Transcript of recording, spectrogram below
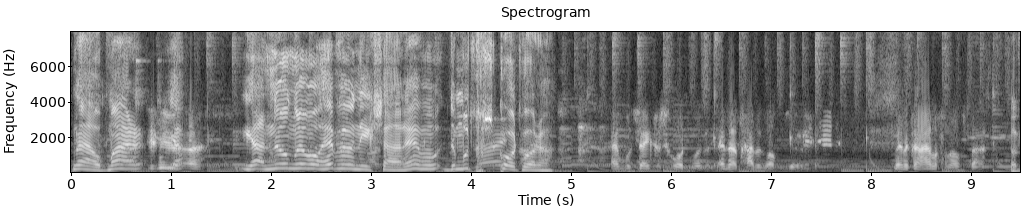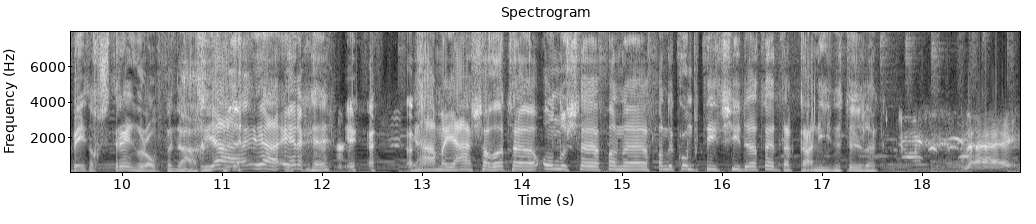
Nou, maar... Ja, 0-0 hebben we niks aan, hè? Er moet gescoord worden. Er moet zeker gescoord worden. En dat gaat ook wel gebeuren. ben ik er heilig van overtuigd. Maar ben je toch streng erop vandaag? Ja, ja erg hè? Ja, maar ja, zo wat uh, onderste van, uh, van de competitie, dat, uh, dat kan niet natuurlijk. Nee.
